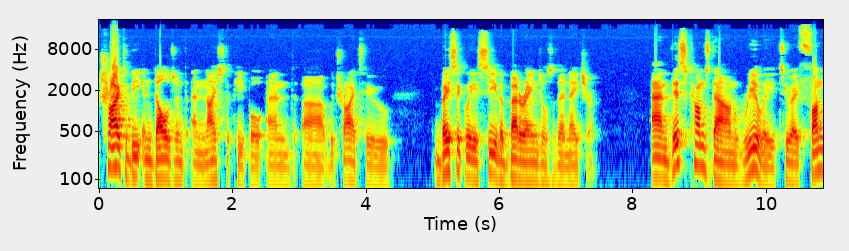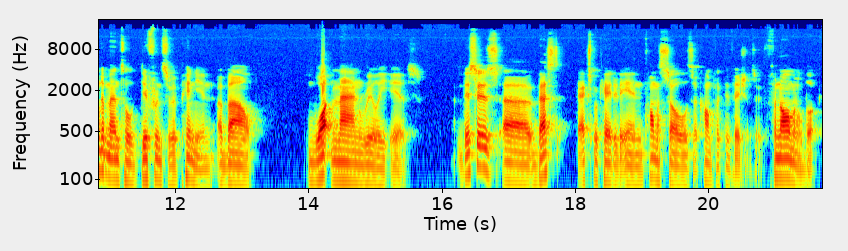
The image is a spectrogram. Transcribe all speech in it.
try to be indulgent and nice to people and uh, we try to basically see the better angels of their nature. And this comes down really to a fundamental difference of opinion about what man really is. This is uh, best explicated in Thomas Sowell's A Conflict of Visions, a phenomenal book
